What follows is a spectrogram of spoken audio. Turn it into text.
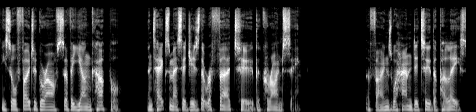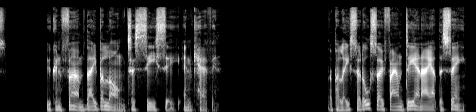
He saw photographs of a young couple and text messages that referred to the crime scene. The phones were handed to the police, who confirmed they belonged to Cece and Kevin. The police had also found DNA at the scene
